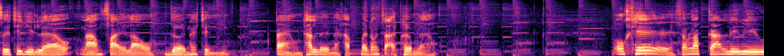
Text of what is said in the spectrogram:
ซื้อที่ดินแล้วน้ำไฟเราเดินให้ถึงแปลงของท่านเลยนะครับ ไม่ต้องจ่ายเพิ่มแล้ว โอเคสำหรับการรีวิว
